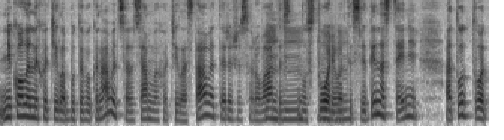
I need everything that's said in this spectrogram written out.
Ніколи не хотіла бути виконавицею, саме хотіла ставити, режисерувати, Мгм, ну, створювати мгм. світи на сцені. А тут от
